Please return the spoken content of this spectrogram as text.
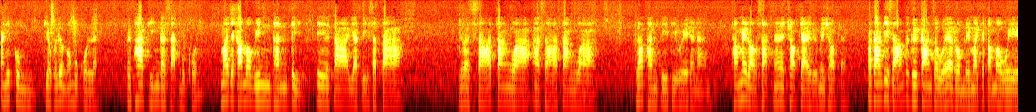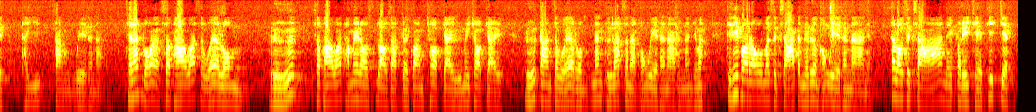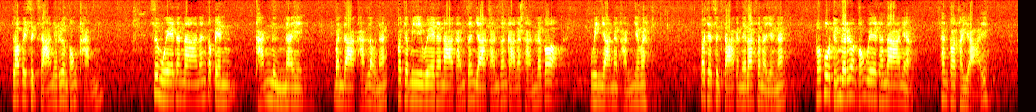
อันนี้กลุ่มเกี่ยวกับเรื่องของบุคคลแล้วไปพาดพิงกับสัตว์บุคคล มาจากคำว่าวินทันติ เอตายติสตา หรือว่าสาตังวา อาสาตังวาละพันตีติเวทนานทำให้เราสัตว์นั้นชอบใจหรือไม่ชอบใจ ประการที่สามก็คือการเสวยอารมณ์เลยมาจากคำว่าเวทยิตังเวทนา ฉะนั้นบอกว่าสภาวะเสวยอารมณ์ หรือสภาวะทำให้เราเราสัตว์เกิดความชอบใจหรือไม่ชอบใจ หรือการเสวยอารมณ์ นั่นคือลักษณะของเวทนาทั้งนั้นใช่ไหมทีนี้พอเรามาศึกษากันในเรื่องของเวทนาเนี่ยถ้าเราศึกษาในปริเฉดที่เจ็ดเราไปศึกษาในเรื่องของขัน ซึ่งเวทนานั้นก็เป็นขันหนึ่งในบรรดาขันเหล่านั้น ก็จะมีเวทนาขันสัญญาขันสังขารขันแล้วก็วิญญาณขันใช่ไหมก็จะศึกษากันในลักษณะอย่างนั้นพอพูดถึงในเรื่องของเวทนาเนี่ย ท่านก็ขยาย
